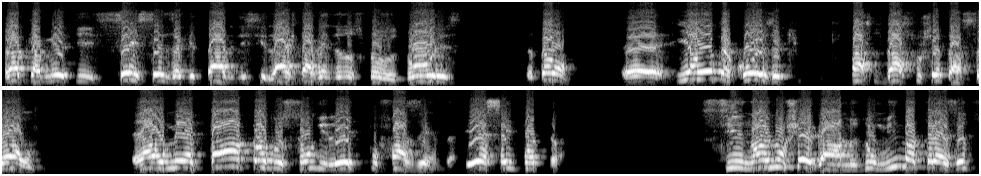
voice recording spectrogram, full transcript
praticamente 600 hectares de silagem, está vendendo aos produtores. Então, é, e a outra coisa que, que dá sustentação é aumentar a produção de leite por fazenda. Esse é importante. Se nós não chegarmos no mínimo a 300,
